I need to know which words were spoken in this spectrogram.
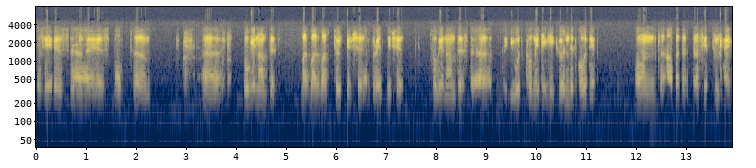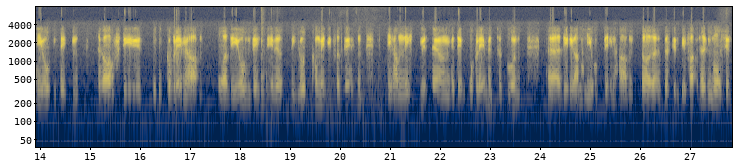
passiert ist, äh, ist, dass äh, äh, sogenanntes, was, was typisch äh, britisches, sogenanntes äh, Youth Committee gegründet wurde. Und aber da, da sitzen keine Jugendlichen drauf, die, die Probleme haben. Aber die Jugendlichen, die das Youth Committee vertreten, die haben nicht mit, der, mit den Problemen zu tun, äh, die die anderen Jugendlichen haben. So, das sind die, irgendwo sind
